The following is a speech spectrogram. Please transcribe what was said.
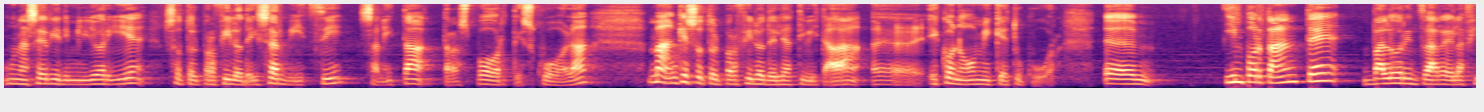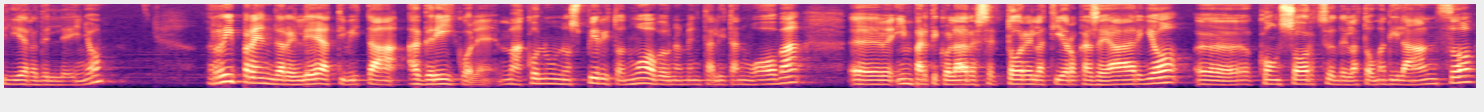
una, serie di migliorie sotto il profilo dei servizi, sanità, trasporti, scuola, ma anche sotto il profilo delle attività eh, economiche to cure. Eh, importante valorizzare la filiera del legno, riprendere le attività agricole ma con uno spirito nuovo e una mentalità nuova, eh, in particolare settore lattiero-caseario, eh, consorzio della Toma di Lanzo,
